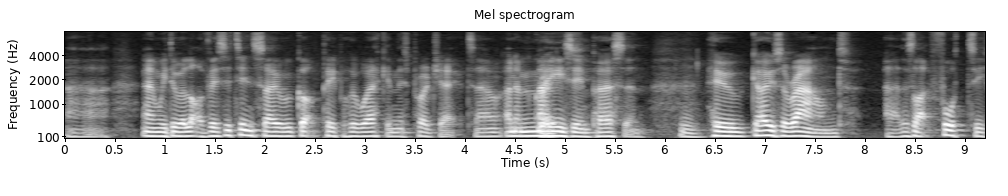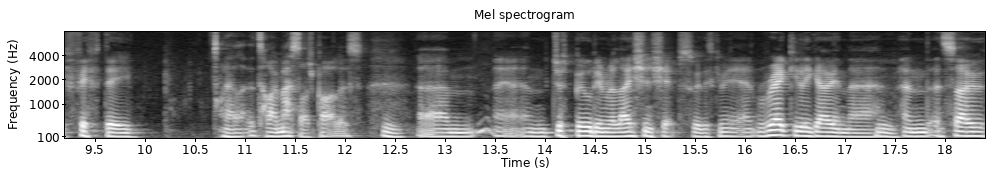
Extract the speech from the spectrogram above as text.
uh, and we do a lot of visiting. So we've got people who work in this project uh, an amazing person who goes around uh, there's like 40 50 uh, Thai massage parlours um, and just building relationships with this community and regularly going there and, and so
